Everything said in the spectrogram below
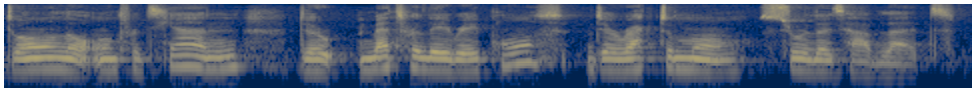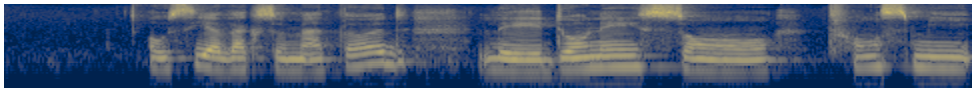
dans l'entretien, de mettre les réponses directement sur la tablette. Aussi, avec cette méthode, les données sont transmises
